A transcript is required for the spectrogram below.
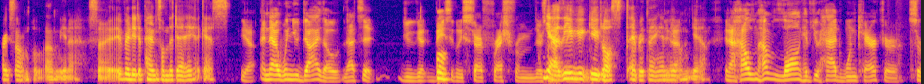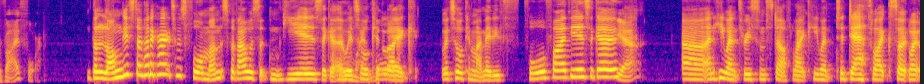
For example, um, you know, so it really depends on the day, I guess. Yeah. And now when you die though, that's it. You get basically start fresh from there's Yeah, nothing. you you lost everything, and Yeah. you, yeah. And how how long have you had one character survive for? The longest I've had a character was four months, but that was years ago. Oh we're talking lord. like we're talking like maybe four or five years ago. Yeah. Uh, and he went through some stuff. Like he went to death, like so, like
